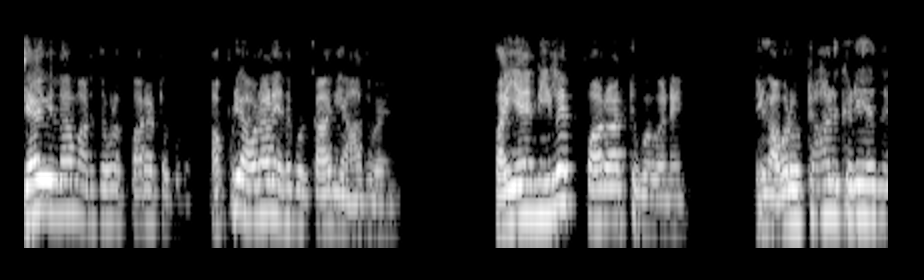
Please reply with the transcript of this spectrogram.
தேவையில்லாம அடுத்தவங்களை பாராட்டக்கூடாது. அப்படி அவரால் எனக்கு ஒரு காரியம் ஆக வேண்டும். பயனில பாராட்டுபவனை. எங்க அவரை விட்ட ஆளு கிடையாது.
